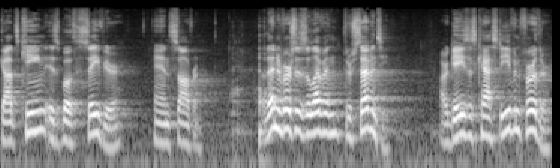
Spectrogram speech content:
God's king is both Savior and sovereign. Then in verses 11 through 17, our gaze is cast even further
